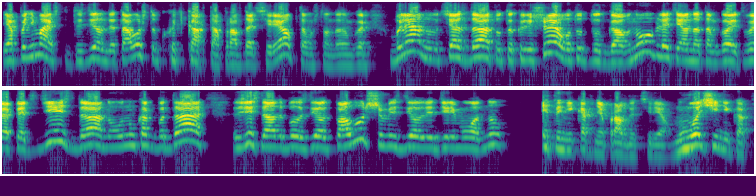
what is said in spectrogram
я понимаю, что это сделано для того, чтобы хоть как-то оправдать сериал, потому что он там говорит, бля, ну сейчас, да, тут и клише, а вот тут, тут говно, блядь, и она там говорит, вы опять здесь, да, ну, ну как бы, да, здесь надо было сделать получше, мы сделали дерьмо, ну, это никак не оправдывает сериал, ну, вообще никак.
